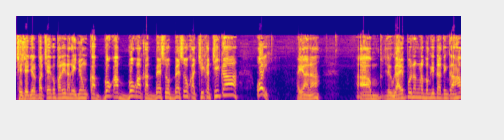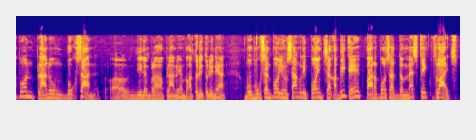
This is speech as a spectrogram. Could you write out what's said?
Si Senyor Pacheco pa rin ang inyong kaboka-boka, kabeso-beso, kachika-chika. Oy! Ayan ha. Um, gaya po ng nabanggit natin kahapon, planong buksan. Uh, hindi lang plano yan, baka tuloy-tuloy na yan. Bubuksan po yung Sangli Point sa Cavite para po sa domestic flights.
